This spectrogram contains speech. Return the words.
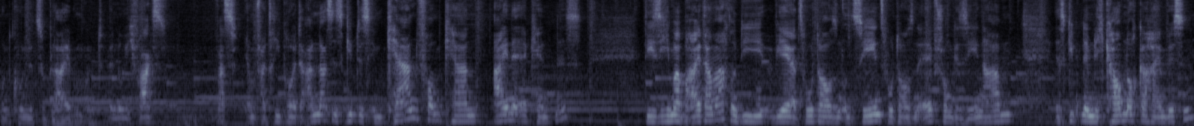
und Kunde zu bleiben. Und wenn du mich fragst, was im Vertrieb heute anders ist, gibt es im Kern vom Kern eine Erkenntnis, die sich immer breiter macht und die wir ja 2010, 2011 schon gesehen haben. Es gibt nämlich kaum noch Geheimwissen,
